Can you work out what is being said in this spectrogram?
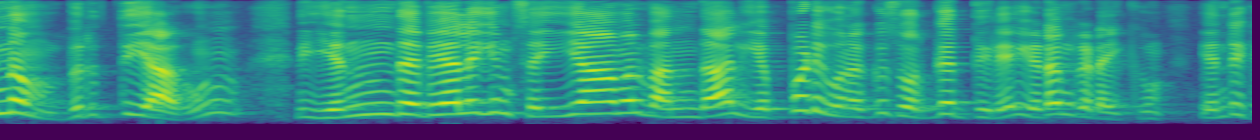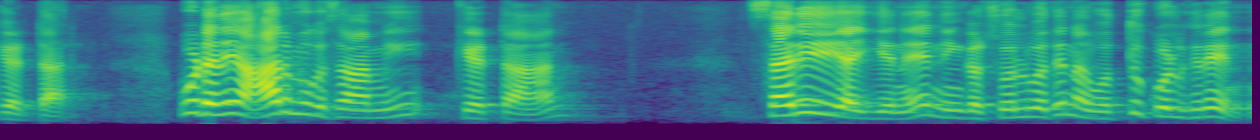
இனம் விருத்தியாகும். நீ எந்த வேலையும் செய்யாமல் வந்தால் எப்படி உனக்கு சொர்க்கத்திலே இடம் கிடைக்கும்? என்று கேட்டார். உடனே ஆறுமுகசாமி கேட்டான் சரி ஐயனே நீங்கள் சொல்வதை நான் ஒத்துக்கொள்கிறேன்.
